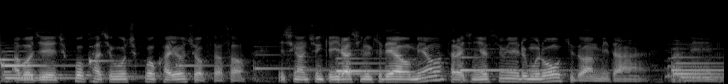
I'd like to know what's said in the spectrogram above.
아버지 축복하시고 축복하여 주옵소서 이 시간 주님께 일하시길 기대하오며 살아신 예수님의 이름으로 기도합니다. 아멘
